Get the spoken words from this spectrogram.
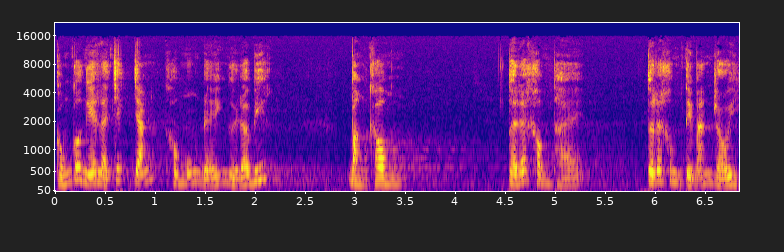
Cũng có nghĩa là chắc chắn không muốn để người đó biết. Bằng không, Tôi đã không thể, Tôi đã không tìm anh rồi.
